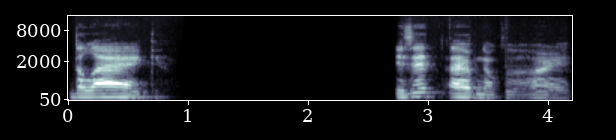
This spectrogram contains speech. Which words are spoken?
The lag. Is it? I have no clue. Alright.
